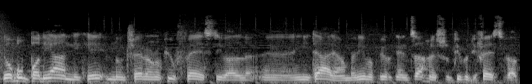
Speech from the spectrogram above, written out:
Dopo un po' di anni che non c'erano più festival eh, in Italia, non veniva più organizzato nessun tipo di festival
